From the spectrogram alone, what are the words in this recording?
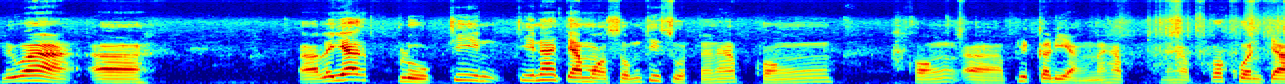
หรือว่าระยะปลูกที่ที่น่าจะเหมาะสมที่สุดนะครับของ ของอพริกกระเหรี่ยงนะครับนะครับ ก็ควรจะ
